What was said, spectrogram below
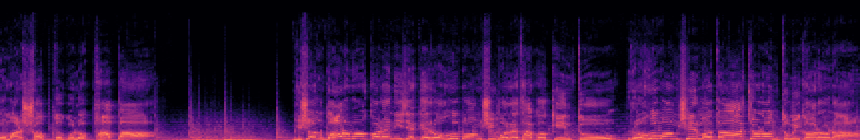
তোমার শব্দগুলো ফাঁপা। ভীষণ গর্ব করে নিজেকে রঘুবংশী বলে থাকো, কিন্তু রঘুবংশীর মতো আচরণ তুমি করো না।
